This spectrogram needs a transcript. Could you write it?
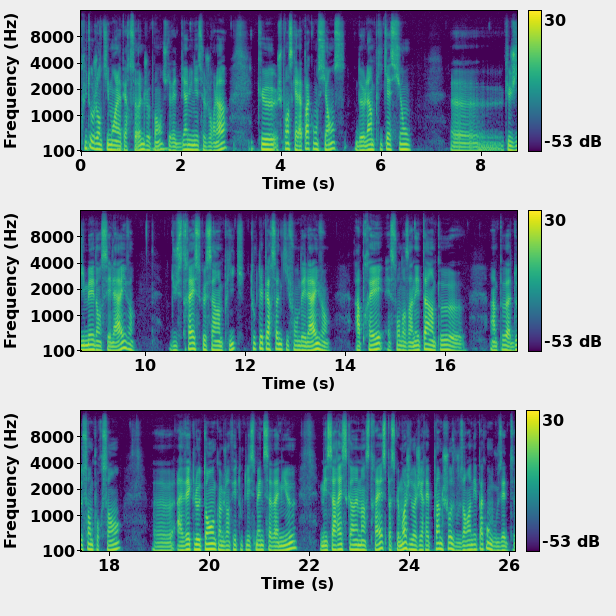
plutôt gentiment à la personne, je pense, je devais être bien luné ce jour-là, que je pense qu'elle n'a pas conscience de l'implication euh, que j'y mets dans ces lives, du stress que ça implique. Toutes les personnes qui font des lives, après, elles sont dans un état un peu, euh, un peu à 200%. Euh, avec le temps, comme j'en fais toutes les semaines, ça va mieux, mais ça reste quand même un stress parce que moi, je dois gérer plein de choses. Vous vous en rendez pas compte, vous êtes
